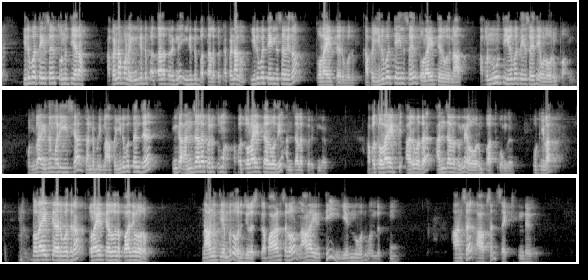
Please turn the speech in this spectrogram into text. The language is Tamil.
இருபத்தைந்து சதவீதம் தொண்ணூத்தி ஆறா? அப்ப என்ன பண்ணுங்க இங்கிட்டு பத்தால பெருங்க இங்கிட்டு பத்தால பெருங்க அப்ப என்ன ஆகும்? இருபத்தி ஐந்து சதவீதம் தொள்ளாயிரத்தி அறுபது. அப்போ இருபத்தி ஐந்து சதவீதம் தொள்ளாயிரத்தி அறுபதுனா அப்போ நூற்றி இருபத்தஞ்சு சதவீதம் எவ்வளோ வரும் பாருங்க. ஓகேங்களா? இந்த மாதிரி ஈஸியாக கண்டுபிடிக்கலாம். அப்போ இருபத்தஞ்சை இங்கே அஞ்சால பெருக்குமா? அப்போ தொள்ளாயிரத்தி அறுபதையும் அஞ்சால பெருக்குங்க. அப்போ தொள்ளாயிரத்தி அறுபதை அஞ்சால பெருக்குன்னா எவ்வளோ வரும் பார்த்துக்கோங்க ஓகேங்களா? தொள்ளாயிரத்தி அறுபதுனா தொள்ளாயிரத்தி அறுபதில் பாதி எவ்வளோ வரும்? நானூற்றி எண்பது ஒரு ஜீரோ அப்போ ஆன்சர் வரும் நாலாயிரத்தி எண்ணூறுன்னு வந்திருக்கும். Answer option second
